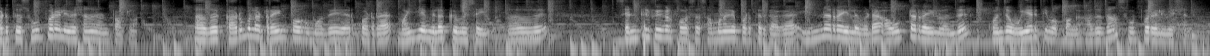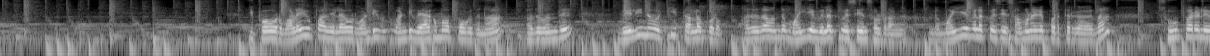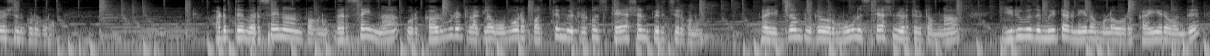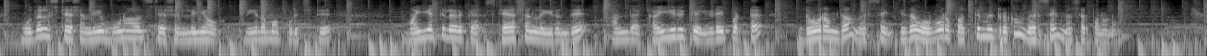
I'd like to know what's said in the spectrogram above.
அடுத்து சூப்பர் எலிவேஷன் பார்க்கலாம். அதாவது கருவில் ட்ரெயின் போகும்போது ஏற்படுற மைய விலக்கு விசை அதாவது சென்ட்ரிஃபிகல் ஃபோர்ஸை சமநிலைப்படுத்துறதுக்காக இன்னர் ரயிலை விட அவுட்டர் ரயில் வந்து கொஞ்சம் உயர்த்தி வைப்பாங்க. அதுதான் சூப்பர் எலிவேஷன் இப்போ ஒரு வளைவு பாதையில் ஒரு வண்டி வண்டி வேகமாக போகுதுன்னா அது வந்து வெளிநோக்கி தள்ளப்படும். அதுதான் வந்து மைய விலக்கு விசைன்னு சொல்கிறாங்க இந்த மைய விலக்கு விசையை சமநிலைப்படுத்துறதுக்காக தான் சூப்பர் எலிவேஷன் கொடுக்குறோம். அடுத்து வெர்சைனான்னு பார்க்கணும். வெர்சைன்னா ஒரு கர்வுடு ட்ராக்கில் ஒவ்வொரு பத்து மீட்டருக்கும் ஸ்டேஷன் பிரிச்சிருக்கணும். இப்போ எக்ஸாம்பிளுக்கு ஒரு மூணு ஸ்டேஷன் எடுத்துக்கிட்டோம்னா இருபது மீட்டர் நீளமுள்ள ஒரு கயிறை வந்து முதல் ஸ்டேஷன்லேயும் மூணாவது ஸ்டேஷன்லேயும் நீளமாக பிடிச்சிட்டு மையத்தில் இருக்க ஸ்டேஷனில் இருந்து அந்த கயிறுக்கு இடைப்பட்ட தூரம் தான் வெர்சைன் இதை ஒவ்வொரு பத்து மீட்டருக்கும் வெர்சைன் மெஷர் பண்ணணும்.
